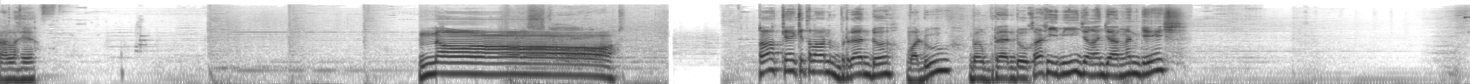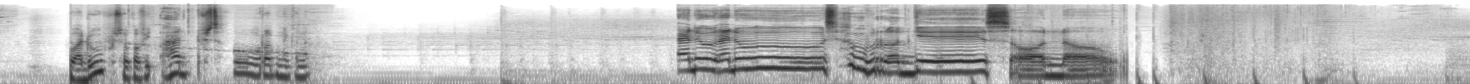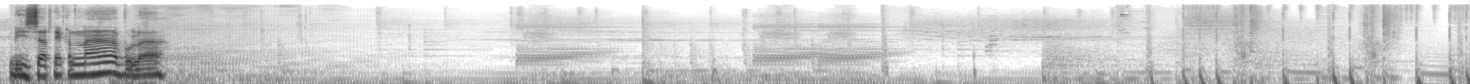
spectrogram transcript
Kalah ya. No. Oke, kita lawan Brando. Waduh, Bang Brando kah ini? Jangan-jangan, guys. Waduh, Sokovi. Aduh, sauron nih kena. Aduh, aduh, sauron guys. Oh no. Blizzardnya kena pula.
